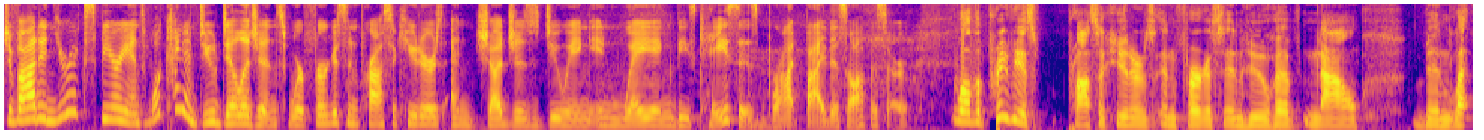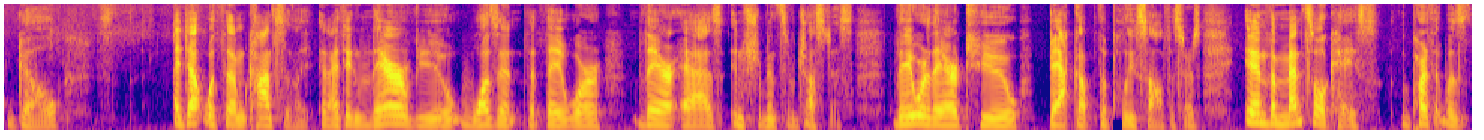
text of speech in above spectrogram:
Javad, in your experience, what kind of due diligence were Ferguson prosecutors and judges doing in weighing these cases brought by this officer? Well, the previous prosecutors in Ferguson who have now been let go I dealt with them constantly. And I think their view wasn't that they were there as instruments of justice. They were there to back up the police officers. In the Menzel case, the part that was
